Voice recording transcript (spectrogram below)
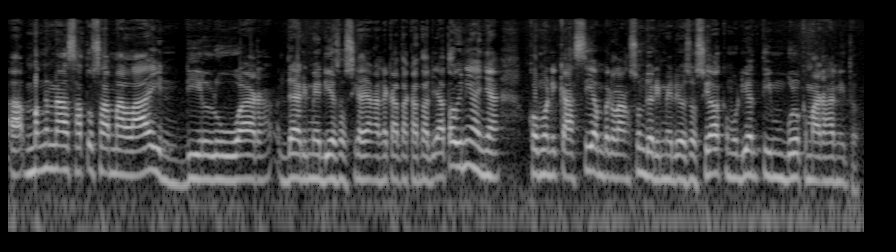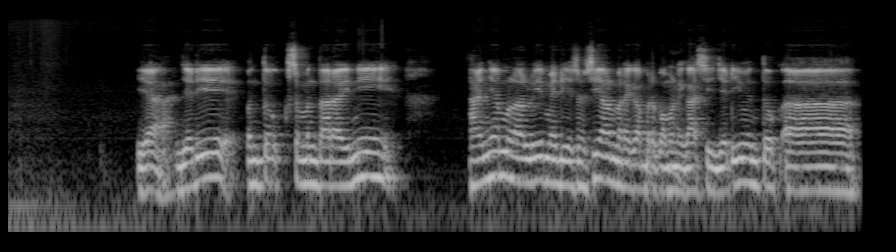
uh, mengenal satu sama lain di luar dari media sosial yang Anda katakan tadi atau ini hanya komunikasi yang berlangsung dari media sosial kemudian timbul kemarahan itu? Ya, jadi untuk sementara ini hanya melalui media sosial mereka berkomunikasi. Jadi untuk uh,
